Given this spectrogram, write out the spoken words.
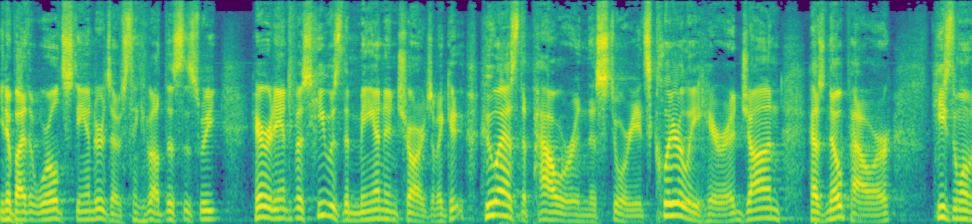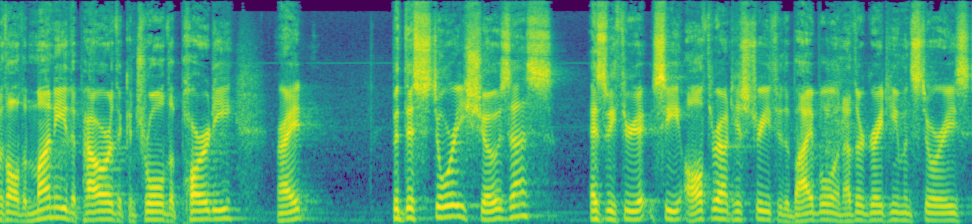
You know, by the world standards, I was thinking about this this week. Herod Antipas, he was the man in charge. Like, who has the power in this story? It's clearly Herod. John has no power. He's the one with all the money, the power, the control, the party, right? But this story shows us, as we see all throughout history, through the Bible and other great human stories,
